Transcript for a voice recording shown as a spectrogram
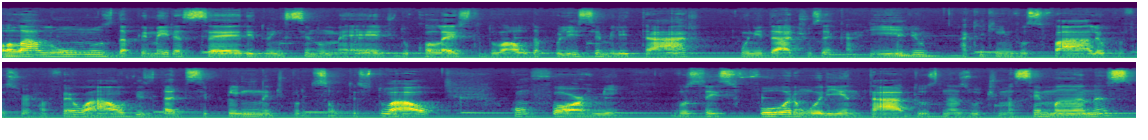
Olá, alunos da primeira série do ensino médio do Colégio Estadual da Polícia Militar, Unidade José Carrilho. Aqui quem vos fala é o professor Rafael Alves, da disciplina de produção textual. Conforme vocês foram orientados nas últimas semanas,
